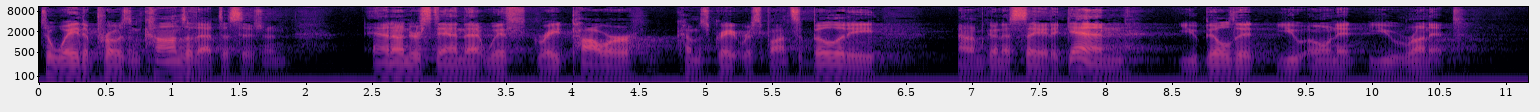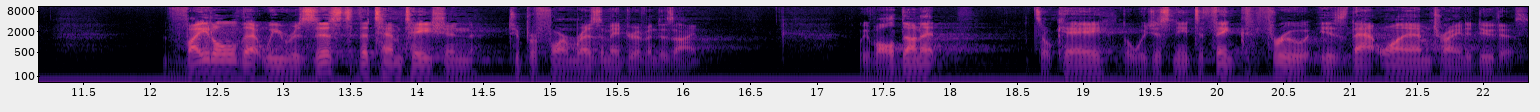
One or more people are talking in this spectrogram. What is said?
to weigh the pros and cons of that decision and understand that with great power comes great responsibility and I'm going to say it again you build it, you own it, you run it. Vital that we resist the temptation to perform resume driven design. We've all done it. It's okay, but we just need to think through is that why I'm trying to do this?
